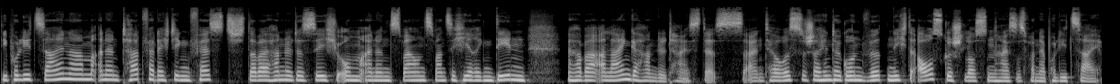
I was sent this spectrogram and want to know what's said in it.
Die Polizei nahm einen Tatverdächtigen fest. Dabei handelt es sich um einen 22-jährigen Dänen. Er habe allein gehandelt, heißt es. Ein terroristischer Hintergrund wird nicht ausgeschlossen, heißt es von der Polizei.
